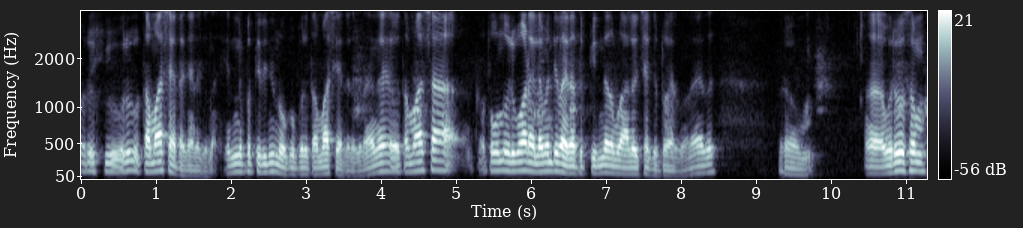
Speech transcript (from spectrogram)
ഒരു ഹ്യൂ- ഒരു തമാശയായിട്ടാണ് ഞാൻ എടുക്കുന്നത്. ഇന്നിപ്പോൾ തിരിഞ്ഞു നോക്കുമ്പോൾ ഒരു തമാശയായിട്ട് എടുക്കുന്നത്. അതിന്റെ തമാശ തോന്നുന്ന ഒരുപാട് എലമെന്റുകൾ അതിനകത്ത് പിന്നെ നമ്മൾ ആലോചിച്ചാൽ കിട്ടുമായിരുന്നു. അതായത് ഒരു ദിവസം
